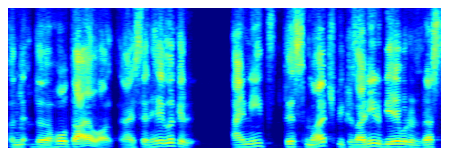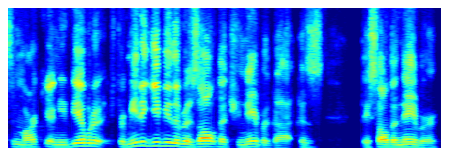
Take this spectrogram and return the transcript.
an- the whole dialogue. And I said, Hey, look at it. I need this much because I need to be able to invest in market. I need to be able to, for me to give you the result that your neighbor got because they saw the neighbor.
